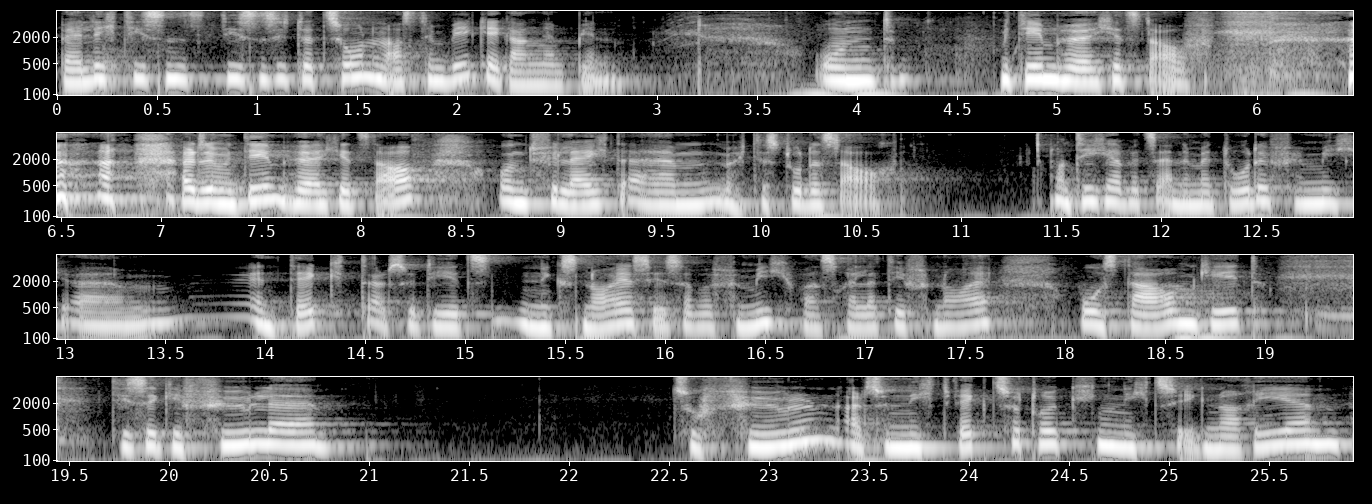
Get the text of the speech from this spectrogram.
weil ich diesen, diesen Situationen aus dem Weg gegangen bin. Und mit dem höre ich jetzt auf. also mit dem höre ich jetzt auf und vielleicht ähm, möchtest du das auch. Und ich habe jetzt eine Methode für mich ähm, entdeckt, also die jetzt nichts Neues ist, aber für mich war es relativ neu, wo es darum geht, diese Gefühle zu fühlen, also nicht wegzudrücken, nicht zu ignorieren,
